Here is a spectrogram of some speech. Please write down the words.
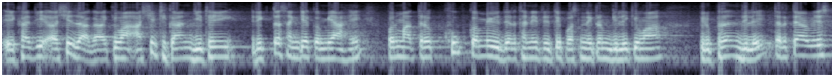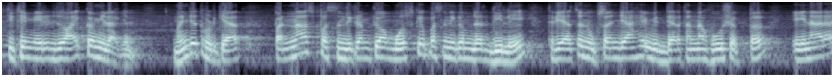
एखादी अशी जागा किंवा अशी ठिकाण जिथे रिक्त संख्या कमी आहे पण मात्र खूप कमी विद्यार्थ्यांनी तिथे पसंतीक्रम दिले किंवा प्रिफरन्स दिले तर त्यावेळेस तिथे मेरिट जो आहे कमी लागेल. म्हणजे थोडक्यात पन्नास पसंतीक्रम किंवा मोजके पसंतीक्रम जर दिले तर याचं नुकसान जे आहे विद्यार्थ्यांना होऊ शकतं. येणाऱ्या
